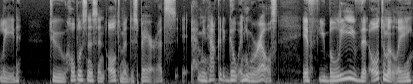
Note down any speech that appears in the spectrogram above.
lead to hopelessness and ultimate despair. That's, I mean, how could it go anywhere else if you believe that ultimately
